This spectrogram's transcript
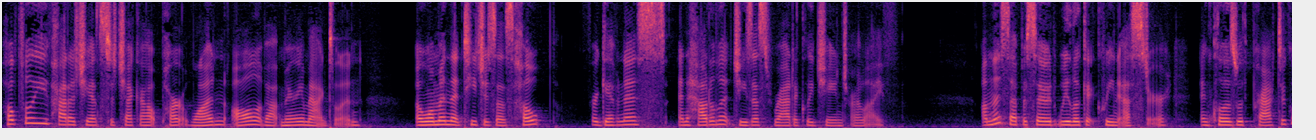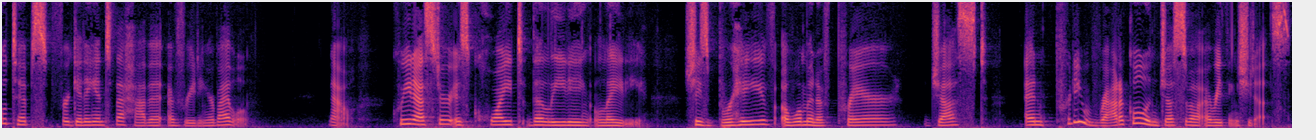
Hopefully, you've had a chance to check out part one, all about Mary Magdalene, a woman that teaches us hope, forgiveness, and how to let Jesus radically change our life. On this episode, we look at Queen Esther and close with practical tips for getting into the habit of reading your Bible. Now, Queen Esther is quite the leading lady. She's brave, a woman of prayer, just, and pretty radical in just about everything she does.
